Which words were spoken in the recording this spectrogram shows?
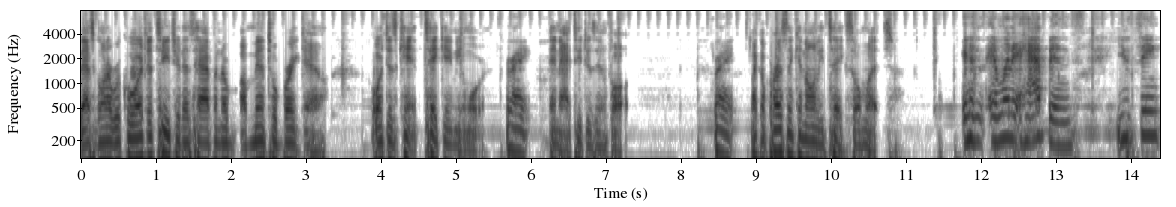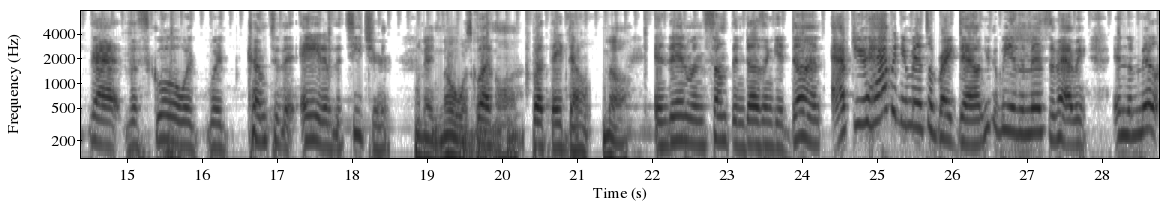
that's going to record the teacher that's having a, a mental breakdown or just can't take it anymore. Right, And that teacher's in fault. right. Like a person can only take so much. And and when it happens, you think that the school would would come to the aid of the teacher, when they know what's But- going on. but they don't. No, And then when something doesn't get done, after you're having your mental breakdown, you could be in the midst of having, in the middle,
